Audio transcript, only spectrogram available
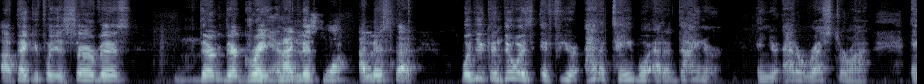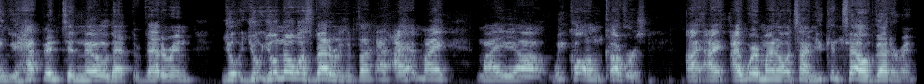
Uh, thank you for your service. They're they're great, and I list one. I list that. What you can do is if you're at a table at a diner and you're at a restaurant and you happen to know that the veteran, you'll you'll, you'll know us veterans. In fact, I, I have my my uh, we call them covers. I, I I wear mine all the time. You can tell veteran,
